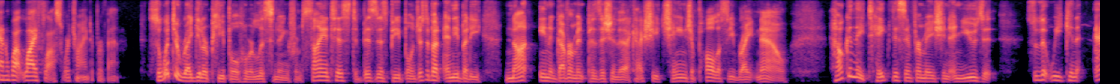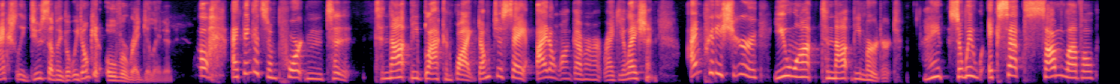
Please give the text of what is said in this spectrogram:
and what life loss we're trying to prevent. So, what do regular people who are listening, from scientists to business people, and just about anybody not in a government position that can actually change a policy right now, how can they take this information and use it so that we can actually do something, but we don't get overregulated? Well, I think it's important to to not be black and white. Don't just say I don't want government regulation. I'm pretty sure you want to not be murdered. Right. So we accept some level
